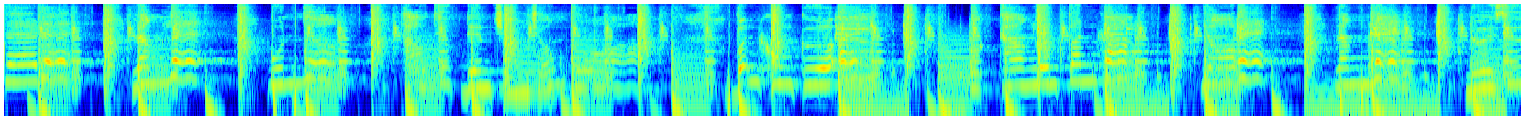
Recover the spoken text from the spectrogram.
xe đê, lặng lẽ, buồn nhớ, thao thức đêm trường trống cua vẫn khung cửa ấy, bậc thang lên căn gác nhỏ bé, lặng lẽ, nơi xưa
